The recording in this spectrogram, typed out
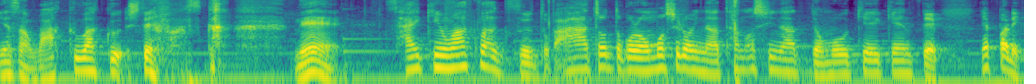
皆さんワクワクしてますか？ねえ。最近ワクワクするとかああちょっとこれ面白いな楽しいなって思う経験ってやっぱり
